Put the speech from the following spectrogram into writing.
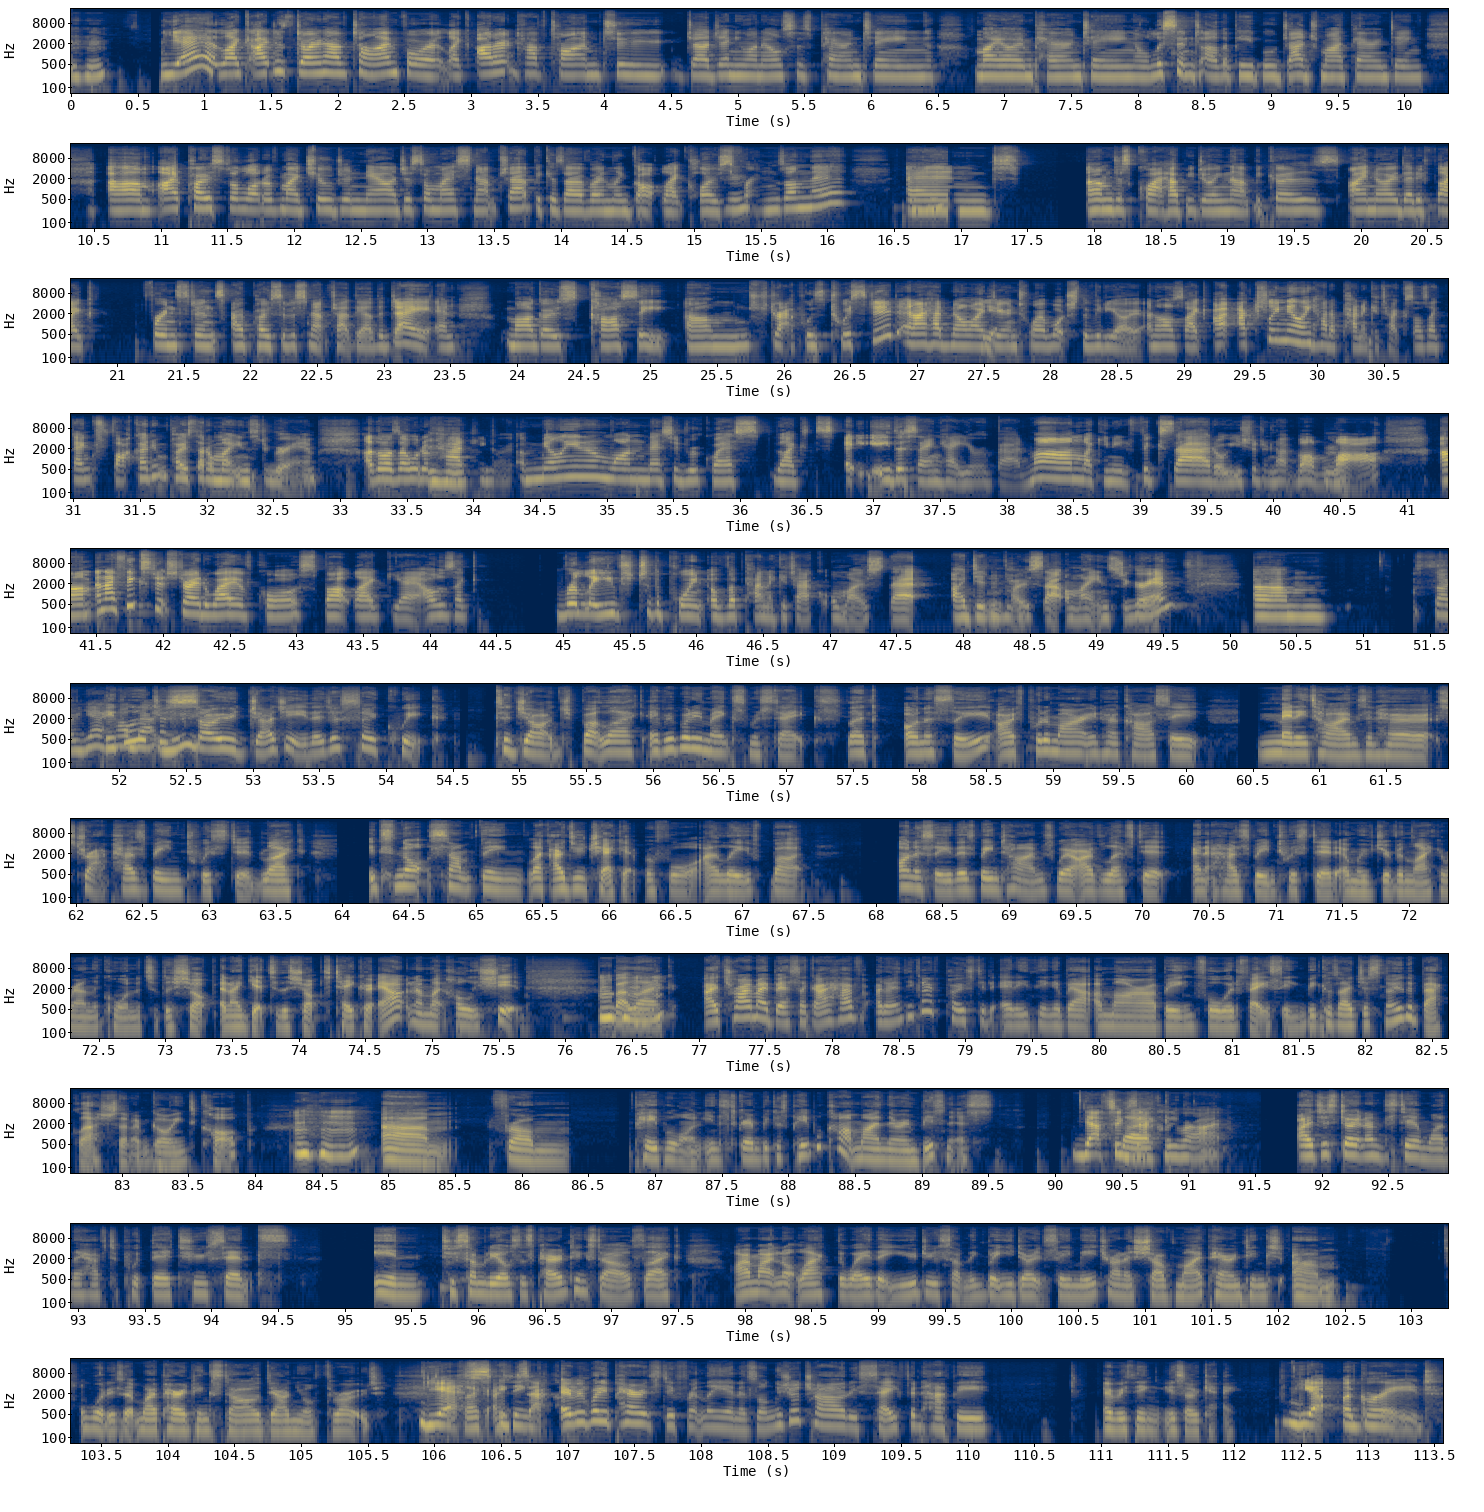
Mhm. Yeah, like I just don't have time for it. Like I don't have time to judge anyone else's parenting, my own parenting, or listen to other people judge my parenting. Um, I post a lot of my children now just on my Snapchat because I've only got like close Mhm. friends on there, Mhm. and I'm just quite happy doing that because I know that if like for instance, I posted a Snapchat the other day and Margot's car seat um, strap was twisted, and I had no idea until I watched the video. And I was like, I actually nearly had a panic attack. So I was like, thank fuck I didn't post that on my Instagram. Otherwise, I would have Mhm. had, you know, a million and one message requests, like either saying, hey, you're a bad mom, like you need to fix that, or you shouldn't have blah, blah, Mhm. blah. Um, and I fixed it straight away, of course. But like, yeah, I was like relieved to the point of a panic attack almost that I didn't Mhm. post that on my Instagram. Um, So yeah, People are just you? so judgy. They're just so quick to judge. But like everybody makes mistakes. Like honestly, I've put Amara in her car seat many times and her strap has been twisted. Like it's not something like I do check it before I leave, but honestly, there's been times where I've left it and it has been twisted and we've driven like around the corner to the shop and I get to the shop to take her out and I'm like, holy shit. But Mhm. like I try my best. Like I have I don't think I've posted anything about Amara being forward facing because I just know the backlash that I'm going to cop Mhm. um from people on Instagram because people can't mind their own business. That's Like- exactly right. I just don't understand why they have to put their two cents in to somebody else's parenting styles. Like I might not like the way that you do something, but you don't see me trying to shove my parenting um what is it? My parenting style down your throat. Yes, Like I think exactly. everybody parents differently and as long as your child is safe and happy, everything is okay. Yeah, agreed.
